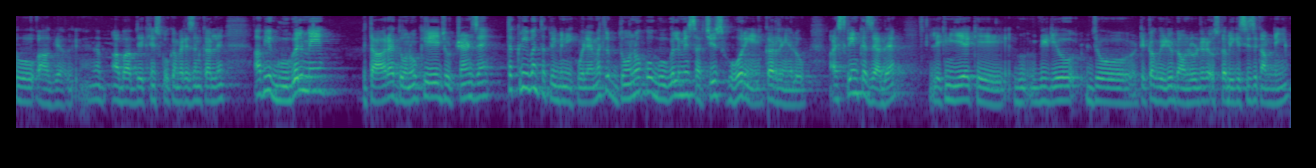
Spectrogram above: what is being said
तो आगे आगे। अब अब आप देख लें, इसको कंपैरिजन कर लें। अब ये गूगल में बता रहा है दोनों के जो ट्रेंड्स हैं, तकरीबन तकरीबन इक्वल है। मतलब दोनों को गूगल में सर्चेस हो रही हैं, कर रहे हैं लोग। आइसक्रीम का ज़्यादा है, लेकिन ये है कि वीडियो जो टिकटॉक वीडियो डाउनलोडर है, उसका भी किसी से कम नहीं है।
